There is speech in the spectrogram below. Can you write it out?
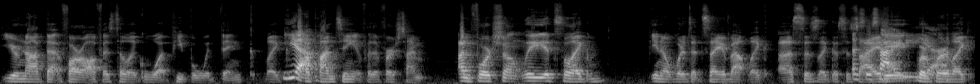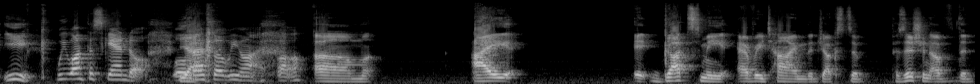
you're not that far off as to like what people would think. Like Yeah. upon seeing it for the first time. Unfortunately, it's like, you know, what does it say about like us as like a society, society, where yeah. we're like eek. we want the scandal. Well, Yeah. that's what we want. Well, Um, I. It guts me every time the juxtaposition of the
